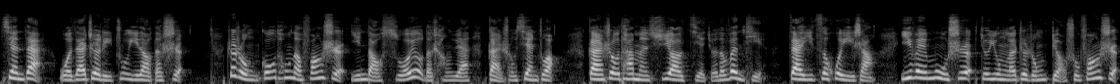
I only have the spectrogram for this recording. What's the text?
现在我在这里注意到的是。这种沟通的方式引导所有的成员感受现状，感受他们需要解决的问题。在一次会议上，一位牧师就用了这种表述方式。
